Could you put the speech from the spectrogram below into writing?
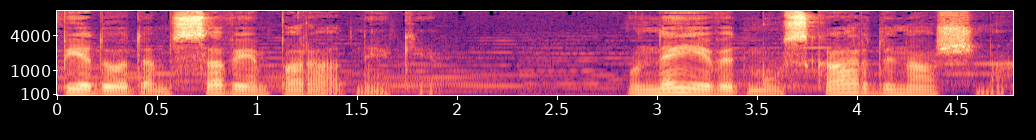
piedodam saviem parādniekiem, un neieved mūsu kārdināšanā,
